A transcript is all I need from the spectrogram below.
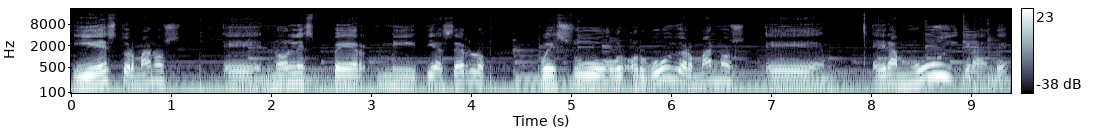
Y esto, hermanos, eh, no les permitía hacerlo, pues su orgullo, hermanos, eh, era muy grande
